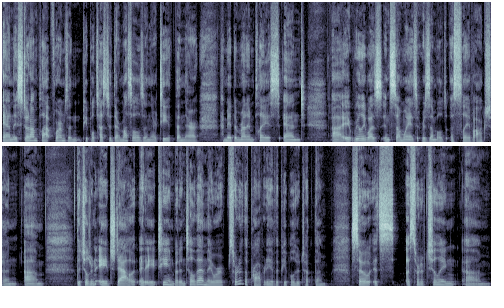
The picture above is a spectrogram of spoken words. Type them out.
and they stood on platforms and people tested their muscles and their teeth and their made them run in place. And uh, it really was in some ways it resembled a slave auction. Um, the children aged out at 18 but until then they were sort of the property of the people who took them. So it's a sort of chilling um,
